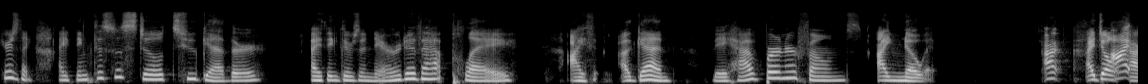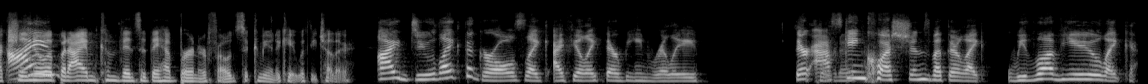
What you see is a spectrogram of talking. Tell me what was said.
here's the thing I think this was still together. I think there's a narrative at play. I, th- again, they have burner phones. I know it. I I don't I- actually know it, but I'm convinced that they have burner phones to communicate with each other. I do like the girls. Like I feel like they're being really, they're Supportive. asking questions, but they're like, "We love you." Like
